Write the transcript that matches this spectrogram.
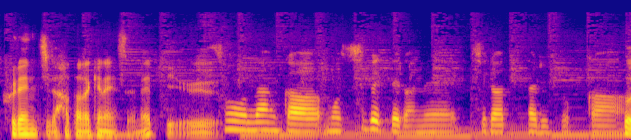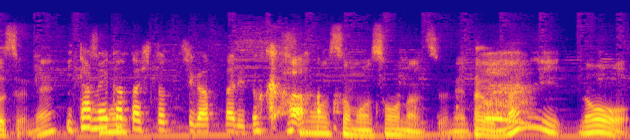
フレンチで働けないですよねっていう。そうなんかもうすべてがね違ったりとかそうですよね。炒め方一つ違ったりとそかもそもそうなんですよね。だから何の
